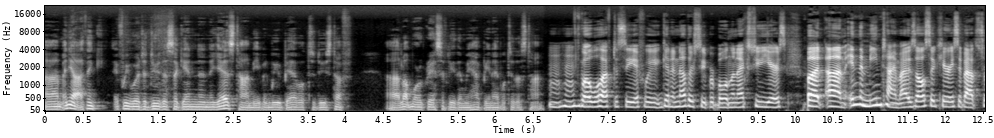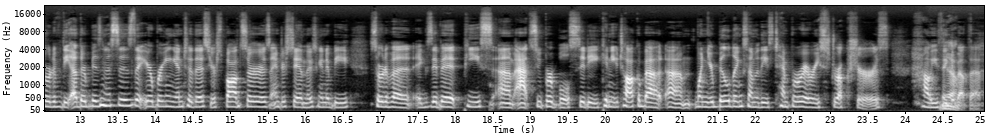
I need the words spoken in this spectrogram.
Um, and yeah, I think if we were to do this again in a year's time, even we would be able to do stuff uh, a lot more aggressively than we have been able to this time. hmm Well, we'll have to see if we get another Super Bowl in the next few years. But um, in the meantime, I was also curious about sort of the other businesses that you're bringing into this, your sponsors. I understand there's going to be sort of an exhibit piece um, at Super Bowl City. Can you talk about um, when you're building some of these temporary structures, how you think Yeah. about that?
